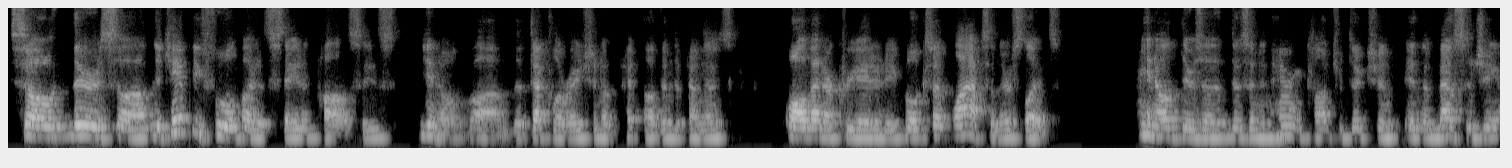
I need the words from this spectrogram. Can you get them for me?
so there's uh, you can't be fooled by the stated policies you know uh, the declaration of, of independence all men are created equal except blacks and they're slaves. You know there's a there's an inherent contradiction in the messaging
